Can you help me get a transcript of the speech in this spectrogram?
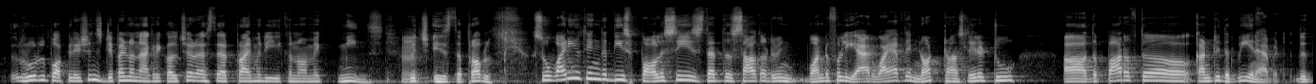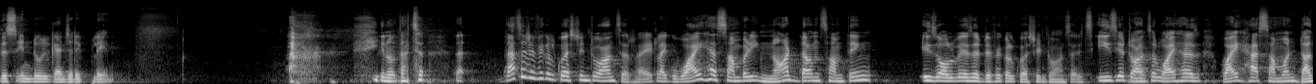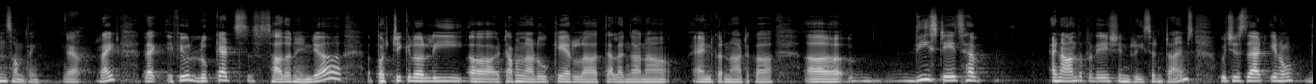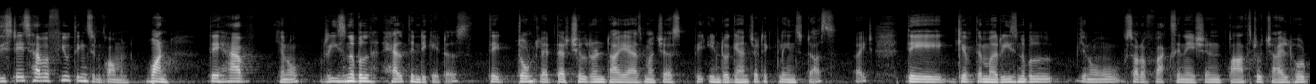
rural populations depend on agriculture as their primary economic means, which is the problem. So why do you think that these policies that the South are doing wonderfully are, why have they not translated to uh, the part of the country that we inhabit, th- this Indo-Gangetic plain? you know that's a that, that's a difficult question to answer right? Like why has somebody not done something is always a difficult question to answer. It's easier to answer why has why has someone done something? Yeah. right? Like if you look at s- southern india particularly uh, tamil nadu kerala telangana and karnataka uh, these states have and andhra pradesh in recent times which is that you know these states have a few things in common. One they have you know reasonable health indicators. They don't let their children die as much as the indo-gangetic plains does right? They give them a reasonable you know sort of vaccination path to childhood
